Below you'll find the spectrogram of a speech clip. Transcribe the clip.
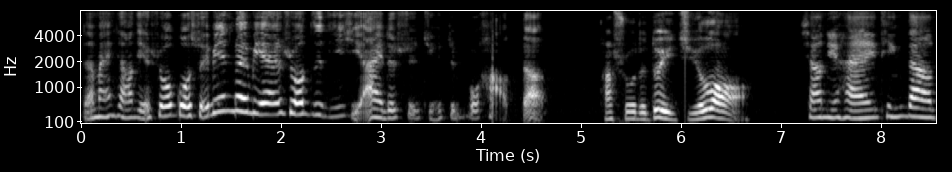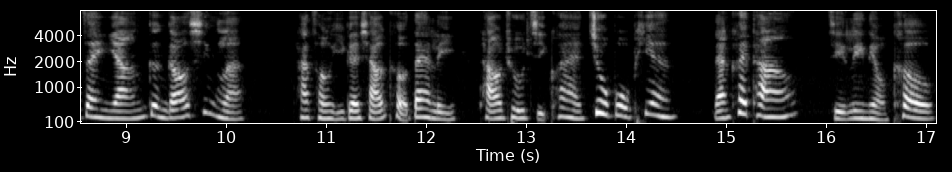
德曼小姐说过，随便对别人说自己喜爱的事情是不好的。她说的对极了。小女孩听到赞扬，更高兴了。她从一个小口袋里掏出几块旧布片、两块糖、几粒纽扣，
